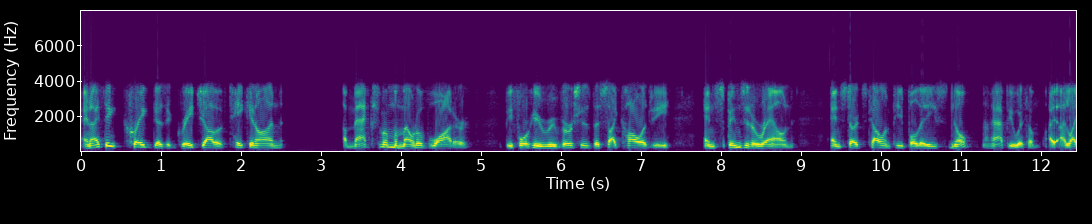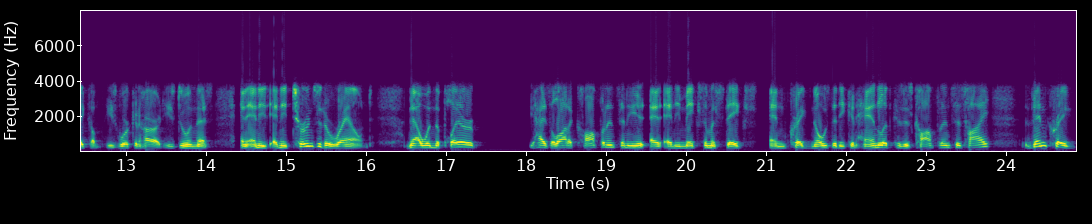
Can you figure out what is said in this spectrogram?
And I think Craig does a great job of taking on a maximum amount of water before he reverses the psychology and spins it around and starts telling people that he's nope, I'm happy with him. I, I like him. He's working hard. He's doing this, and and he and he turns it around. Now, when the player has a lot of confidence and he and, and he makes some mistakes, and Craig knows that he can handle it because his confidence is high, then Craig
